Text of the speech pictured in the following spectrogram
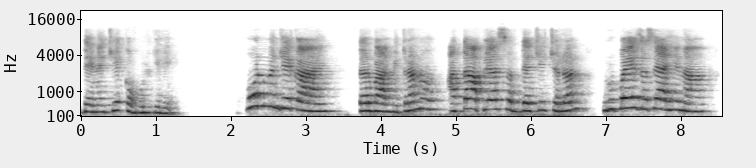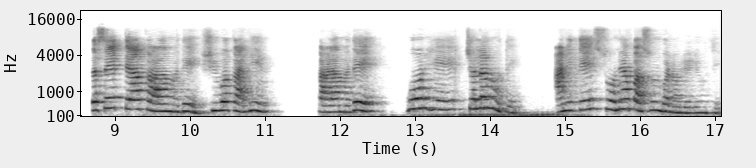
देण्याचे कबूल केले. होण म्हणजे काय? तर बालमित्रांनो आता आपल्या सध्याचे चलन रुपये जसे आहे ना तसे त्या काळामध्ये शिवकालीन काळामध्ये होण हे एक चलन होते आणि ते सोन्यापासून बनवलेले होते.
